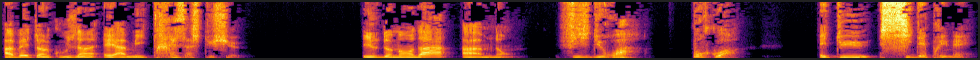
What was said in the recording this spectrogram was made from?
avait un cousin et ami très astucieux. Il demanda à Amnon, fils du roi, pourquoi es-tu si déprimé?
